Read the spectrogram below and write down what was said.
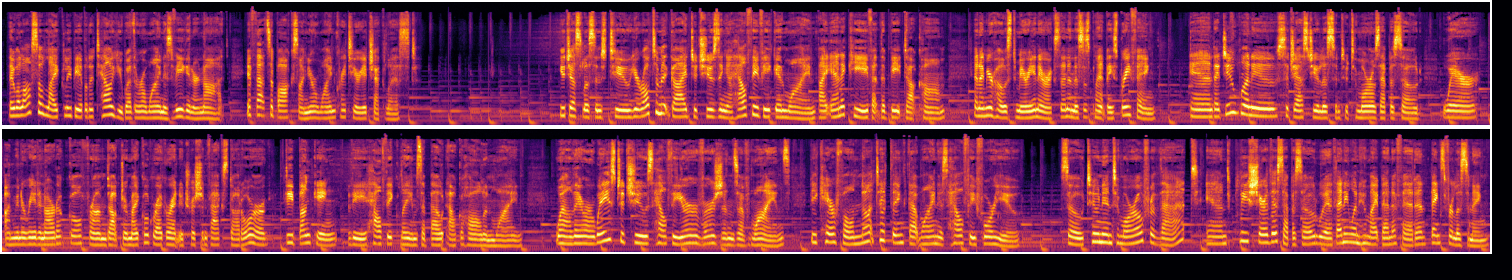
They will also likely be able to tell you whether a wine is vegan or not, if that's a box on your wine criteria checklist. You just listened to Your Ultimate Guide to Choosing a Healthy Vegan Wine by Anna Keeve at thebeet.com. And I'm your host, Marian Erickson, and this is Plant Based Briefing. And I do want to suggest you listen to tomorrow's episode where I'm going to read an article from Dr. Michael Greger at nutritionfacts.org debunking the healthy claims about alcohol and wine. While there are ways to choose healthier versions of wines, be careful not to think that wine is healthy for you. So tune in tomorrow for that, and please share this episode with anyone who might benefit, and thanks for listening.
